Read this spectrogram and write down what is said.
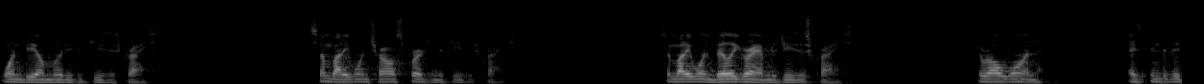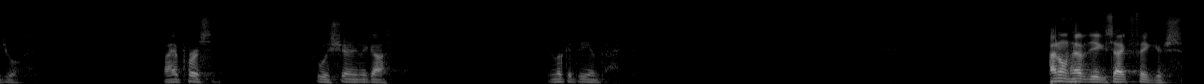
won D.L. Moody to Jesus Christ. Somebody won Charles Spurgeon to Jesus Christ. Somebody won Billy Graham to Jesus Christ. They were all won as individuals by a person who was sharing the gospel. And look at the impact. I don't have the exact figures,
